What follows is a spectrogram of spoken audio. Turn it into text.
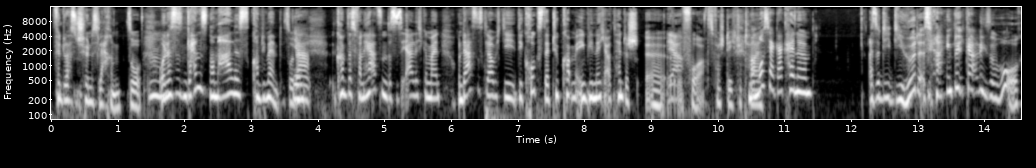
finde, du hast ein schönes Lachen. So. Und das ist ein ganz normales Kompliment. So, dann Ja. kommt das von Herzen, das ist ehrlich gemeint. Und das ist, glaube ich, die, die Krux. Der Typ kommt mir irgendwie nicht authentisch äh, Ja. vor. Das verstehe ich total. Man muss ja gar keine. Also die, die Hürde ist ja eigentlich gar nicht so hoch.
